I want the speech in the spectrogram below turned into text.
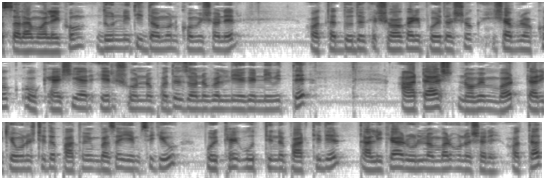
আসসালামু আলাইকুম। দুর্নীতি দমন কমিশনের, অর্থাৎ দুদকের সহকারী পরিদর্শক, হিসাবরক্ষক ও ক্যাশিয়ার এর শূন্যপদে জনবল নিয়োগের নিমিত্তে আঠাশ নভেম্বর তারিখে অনুষ্ঠিত প্রাথমিক বাছাই এমসিকিউ পরীক্ষায় উত্তীর্ণ প্রার্থীদের তালিকা রুল নম্বর অনুসারে, অর্থাৎ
